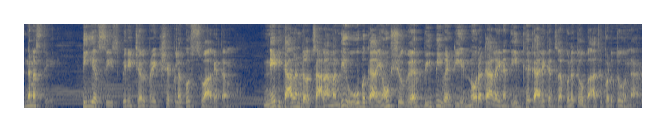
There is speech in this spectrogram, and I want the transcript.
నమస్తే. టిఎఫ్సి స్పిరిచువల్ ప్రేక్షకులకు స్వాగతం. నేటి కాలంలో చాలామంది ఊబకాయం షుగర్ బీపీ వంటి ఎన్నో రకాలైన దీర్ఘకాలిక జబ్బులతో బాధపడుతూ ఉన్నారు.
